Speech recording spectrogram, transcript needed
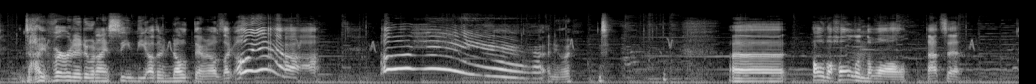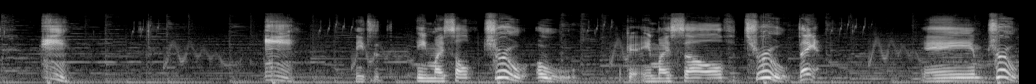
diverted when I seen the other note there, and I was like, oh yeah! Oh yeah! Anyway. uh, oh, the hole in the wall. That's it. Eh. Eh. Need to aim myself true! Oh. Okay, aim myself true! Dang it! Aim true!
